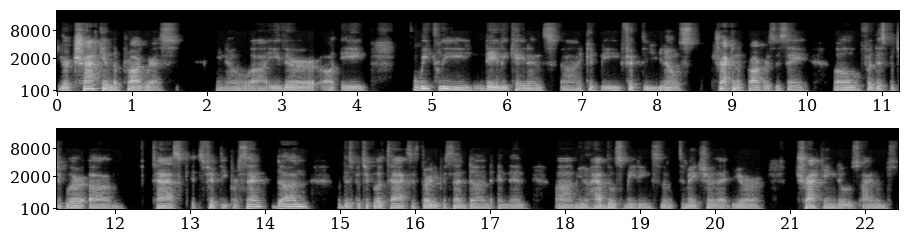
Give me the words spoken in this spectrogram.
you're tracking the progress you know, uh, either a weekly, daily cadence. Uh, it could be 50, you know, tracking the progress to say, oh, for this particular um, task, it's 50% done. For this particular task, it's 30% done. And then, um, you know, have those meetings to, to make sure that you're tracking those items.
